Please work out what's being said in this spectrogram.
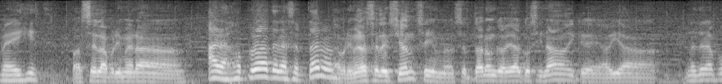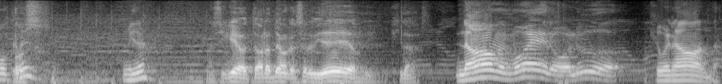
me dijiste. Pasé la primera Ah, las dos pruebas te la aceptaron. la primera selección, sí, me aceptaron que había cocinado y que había No te la puedo creer. Mira. Así que ahora tengo que hacer videos y giladas. No, me muero, boludo. Qué buena onda.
